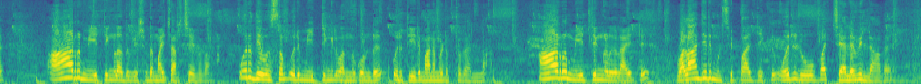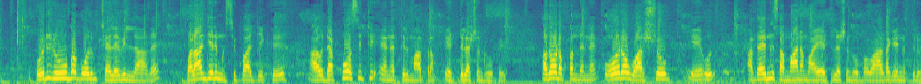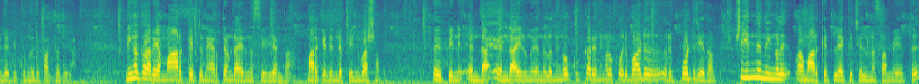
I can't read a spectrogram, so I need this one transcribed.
ആറ് മീറ്റിങ്ങിൽ അത് വിശദമായി ചർച്ച ചെയ്തതാണ്. ഒരു ദിവസം ഒരു മീറ്റിങ്ങിൽ വന്നുകൊണ്ട് ഒരു തീരുമാനമെടുത്തതല്ല. ആറ് മീറ്റിങ്ങുകളായിട്ട് വളാഞ്ചേരി മുനിസിപ്പാലിറ്റിക്ക് ഒരു രൂപ ചെലവില്ലാതെ ഒരു രൂപ പോലും ചെലവില്ലാതെ വളാഞ്ചേരി മുനിസിപ്പാലിറ്റിക്ക് ആ ഡെപ്പോസിറ്റ് ഇനത്തിൽ മാത്രം എട്ട് ലക്ഷം രൂപയും അതോടൊപ്പം തന്നെ ഓരോ വർഷവും അതിന് സമാനമായ എട്ട് ലക്ഷം രൂപ വാടക ഇനത്തിലും ലഭിക്കുന്ന ഒരു പദ്ധതിയാണ്. നിങ്ങൾക്കറിയാം മാർക്കറ്റ് നേരത്തെ ഉണ്ടായിരുന്ന സ്ഥിതി എന്താ? മാർക്കറ്റിന്റെ പിൻവശം പിന്നെ എന്താ എന്തായിരുന്നു എന്നുള്ളത് നിങ്ങൾക്കൊക്കെ അറിയാം നിങ്ങളൊക്കെ ഒരുപാട് റിപ്പോർട്ട് ചെയ്തതാണ് പക്ഷെ ഇന്ന് നിങ്ങൾ ആ മാർക്കറ്റിലേക്ക് ചെല്ലുന്ന സമയത്ത്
